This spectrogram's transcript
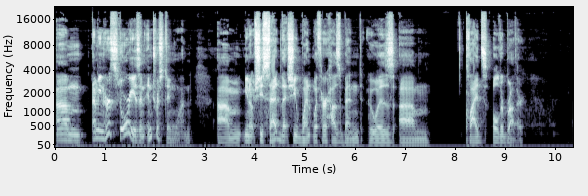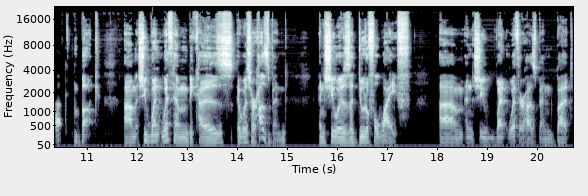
um, I mean, her story is an interesting one. Um, you know, she said that she went with her husband, who was um, Clyde's older brother, Buck. Buck. Um, she went with him because it was her husband, and she was a dutiful wife. Um, and she went with her husband, but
